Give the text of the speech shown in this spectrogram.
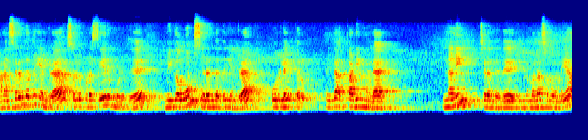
ஆனால் சிறந்தது என்ற சொல்லு கூட சேரும் பொழுது மிகவும் சிறந்தது என்ற பொருளை தரும். புரியுதா? கடிமலர். நனி சிறந்தது. நம்மலாம் சொல்லுவோம் இல்லையா?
